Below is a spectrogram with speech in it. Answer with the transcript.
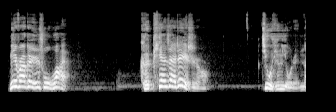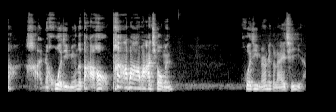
没法跟人说话呀。可偏在这时候，就听有人呐喊着霍继明的大号，啪啪啪敲门。霍继明这个来气呀，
